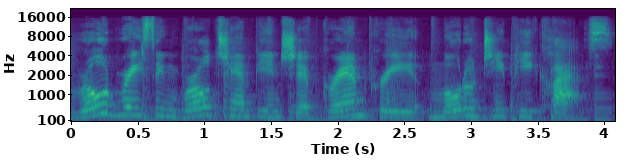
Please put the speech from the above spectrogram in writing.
Road Racing World Championship Grand Prix MotoGP class.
